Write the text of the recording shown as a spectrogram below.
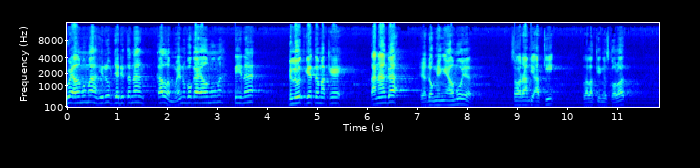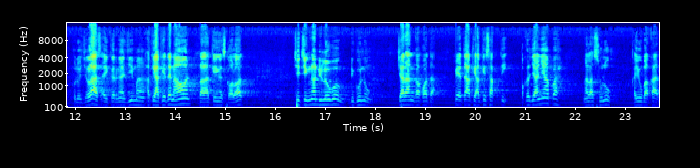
Ku ilmu mah hidup jadi tenang. Kalem we boga ilmu mah. Tina gelut ge teu make tanaga. Ya dongeng ilmu ya. Seorang aki lalaki geus kolot. Kudu jelas aiker ngaji mah. Aki-aki teh naon? Lalaki geus kolot. Cicingna di leuweung di gunung. Jarang ke kota. Eta aki-aki sakti. Pekerjaannya apa? Ngalah suluh kayu bakar.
